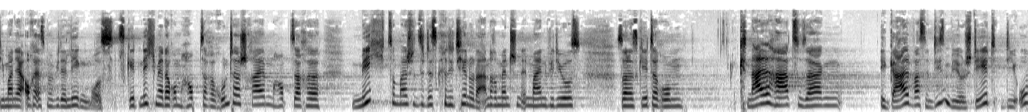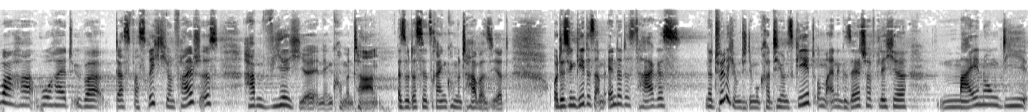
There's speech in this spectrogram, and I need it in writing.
die man ja auch erstmal widerlegen muss. Es geht nicht mehr darum, Hauptsache runterschreiben, Hauptsache mich zum Beispiel zu diskreditieren oder andere Menschen in meinen Videos, sondern es geht darum, knallhart zu sagen, egal was in diesem Video steht, die Oberhoheit über das, was richtig und falsch ist, haben wir hier in den Kommentaren. Also das ist jetzt rein kommentarbasiert. Und deswegen geht es am Ende des Tages natürlich um die Demokratie und es geht um eine gesellschaftliche Meinung, die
